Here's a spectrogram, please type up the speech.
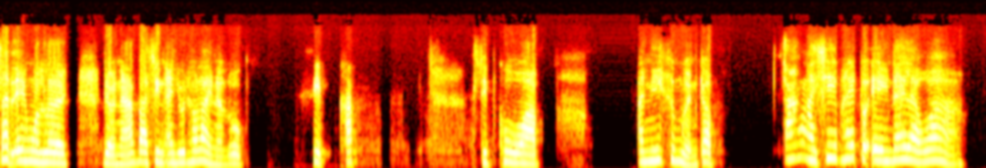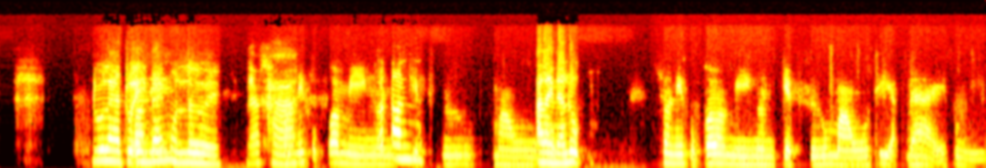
จัดเองหมดเลย เดี๋ยวนะ บาซินอายุเท่าไหร่นะลูกสิบครับสิบขวบ อันนี้คือเหมือนกับสร้างอาชีพให้ตัวเองได้แล้วว่า ดูแลตัวเองได้หมดเลยนะคะตอนนี้ผมก็มีเงิแล้วนตอนเก็บซื้อเมาส์อะไรนะลูก ช่วงนี้ผมก็มีเงินเก็บซื้อเมาส์ที่อยากได้พวกนี้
